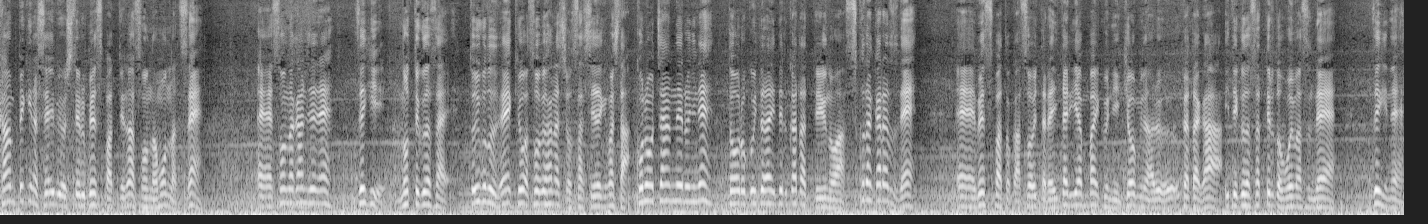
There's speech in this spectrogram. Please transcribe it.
完璧な整備をしてるベスパっていうのはそんなもんなんですね、えそんな感じでねぜひ乗ってください。ということでね今日はそういう話をさせていただきました。このチャンネルにね登録いただいている方っていうのは少なからずねえー、ベスパとかそういった、ね、イタリアンバイクに興味のある方がいてくださってると思いますんでぜひね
